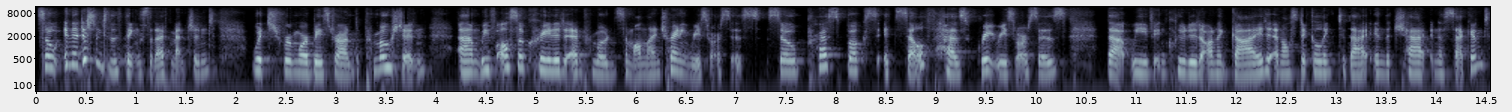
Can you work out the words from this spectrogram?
so in addition to the things that I've mentioned, which were more based around the promotion, um, we've also created and promoted some online training resources. So Pressbooks itself has great resources that we've included on a guide, and I'll stick a link to that in the chat in a second.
